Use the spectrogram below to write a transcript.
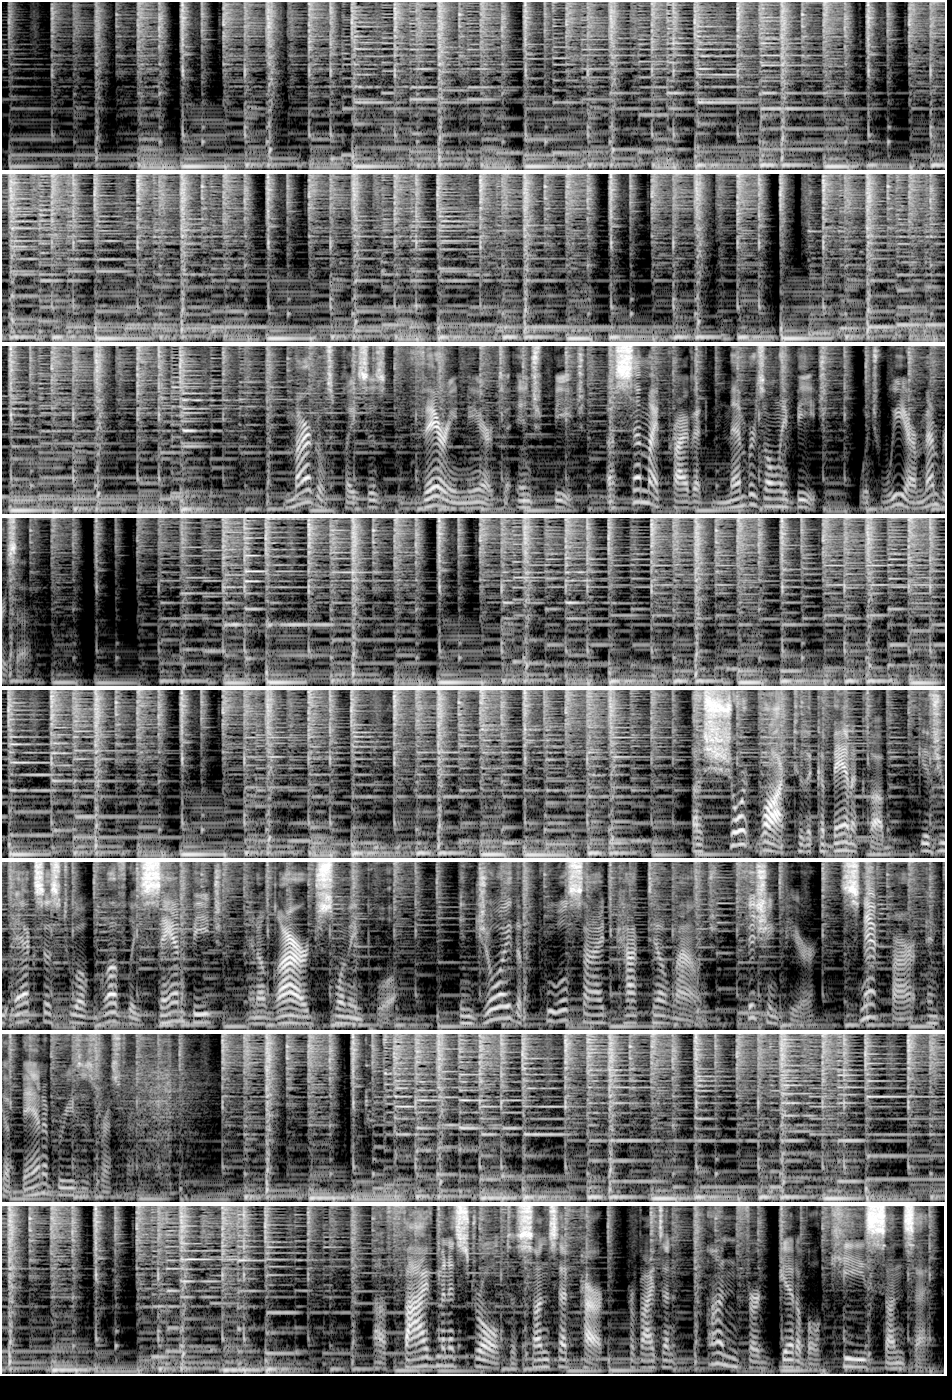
Margo's Place is very near to Inch Beach, a semi private, members only beach, which we are members of. A short walk to the Cabana Club gives you access to a lovely sand beach and a large swimming pool. Enjoy the poolside cocktail lounge, fishing pier, snack bar, and Cabana Breezes restaurant. A five minute stroll to Sunset Park provides an unforgettable Keys sunset.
